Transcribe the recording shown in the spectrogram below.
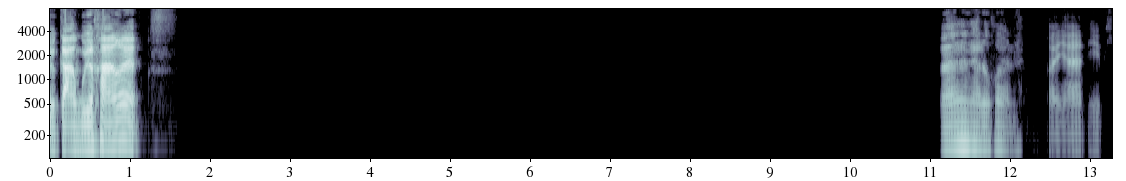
จนกลางกูจะค้างเลย เออครับทุกคน ขออนุญาต AFK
